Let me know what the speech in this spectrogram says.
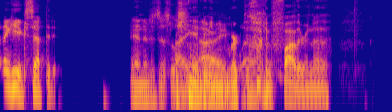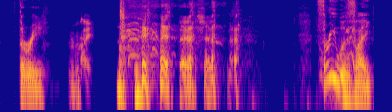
I think he accepted it, and it was just like, and then he right, murked well. his fucking father in a three. Right. that shit. Three was like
